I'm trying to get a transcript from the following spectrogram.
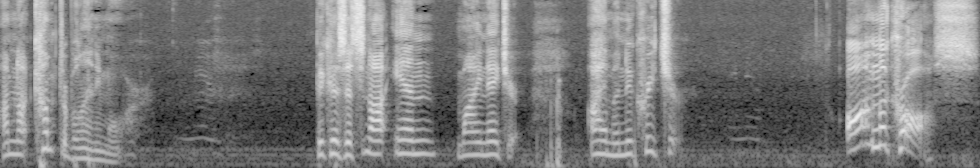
I'm not comfortable anymore. Because it's not in my nature. I am a new creature. On the cross,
